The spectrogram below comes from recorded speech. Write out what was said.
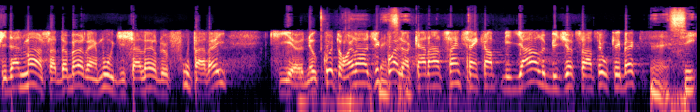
finalement, ça demeure un maudit salaire de fou pareil qui euh, nous coûte. On est rendu ben, quoi, là, 45-50 milliards, le budget de santé au Québec? Euh, c'est,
